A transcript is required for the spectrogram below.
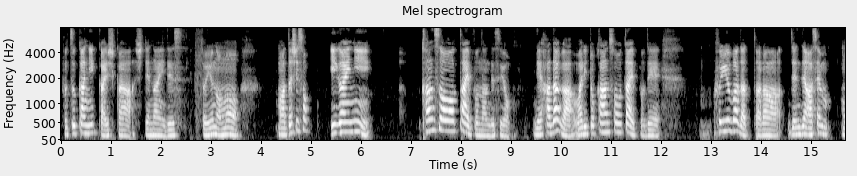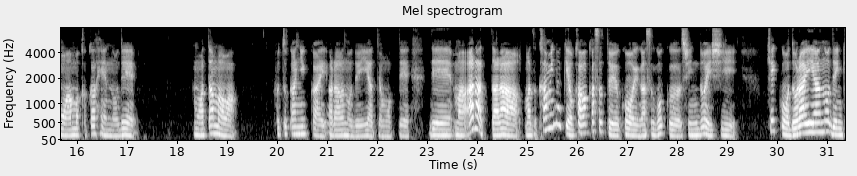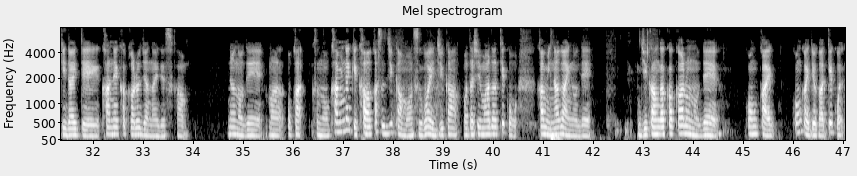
2日に1回しかしてないです。というのも、まあ、私そ意外に乾燥タイプなんですよ。で肌が割と乾燥タイプで冬場だったら全然汗もあんまかかへんのでもう頭は2日に1回洗うのでいいやって思ってでまあ洗ったらまず髪の毛を乾かすという行為がすごくしんどいし結構ドライヤーの電気代って金かかるじゃないですか。なので、まあ、おかその髪の毛乾かす時間もすごい時間私まだ結構髪長いので時間がかかるので今回今回というか結構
